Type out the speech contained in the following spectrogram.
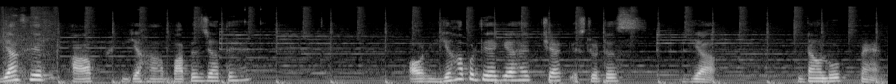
या फिर आप यहाँ वापस जाते हैं। और यहाँ पर दिया गया है चेक स्टेटस या डाउनलोड पैन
